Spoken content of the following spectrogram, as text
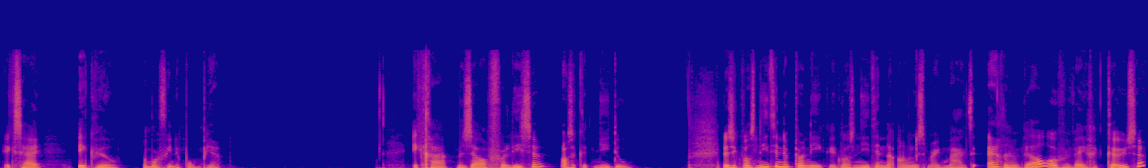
Ik zei: Ik wil een morfinepompje. Ik ga mezelf verliezen als ik het niet doe. Dus ik was niet in de paniek, ik was niet in de angst, maar ik maakte echt een weloverwegen keuze.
